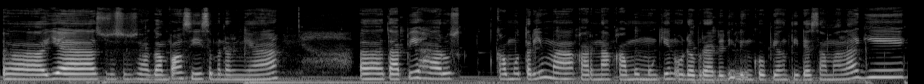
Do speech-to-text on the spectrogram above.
Uh, ya susah-susah gampang sih sebenarnya. Uh, tapi harus kamu terima karena kamu mungkin udah berada di lingkup yang tidak sama lagi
